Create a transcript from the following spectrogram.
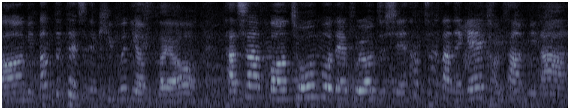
마음이 따뜻해지는 기분이었어요. 다시 한번 좋은 무대 보여주신 합창단에게 감사합니다.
